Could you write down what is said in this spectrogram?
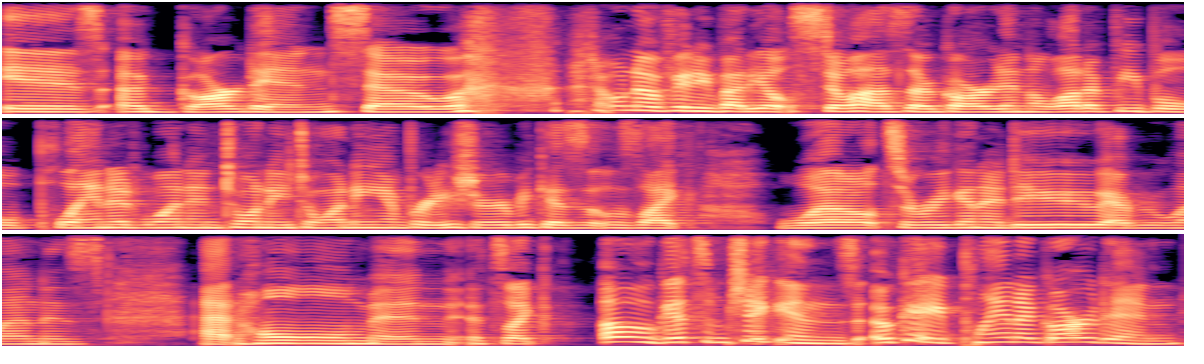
is a garden. So I don't know if anybody else still has their garden. A lot of people planted one in 2020, I'm pretty sure, because it was like, what else are we going to do? Everyone is at home and it's like, oh, get some chickens. Okay, plant a garden.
